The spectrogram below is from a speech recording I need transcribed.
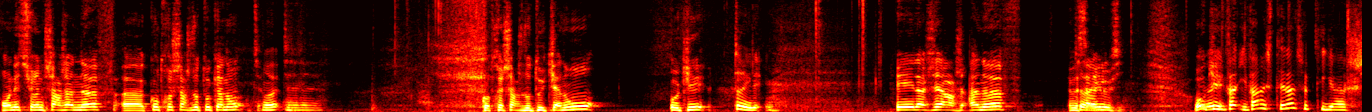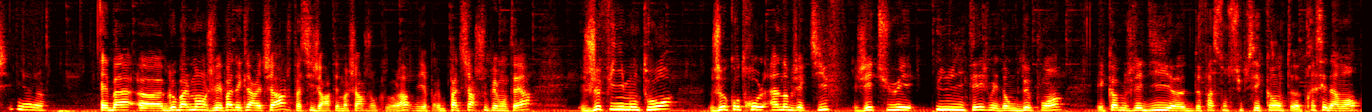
On est sur une charge à 9, euh, contre-charge d'autocanon. Ouais. Contre-charge d'autocanon. Ok. Et la charge à 9, eh ben, ça Ça règle. aussi. Ok. Il va, il va rester là, ce petit gars. Génial. Et ben euh, globalement, je vais pas déclarer de charge. Enfin, si j'ai raté ma charge, donc voilà, il n'y a pas, de charge supplémentaire. Je finis mon tour, je contrôle un objectif, j'ai tué une unité, je mets donc deux points. Et comme je l'ai dit euh, de façon subséquente euh, précédemment,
